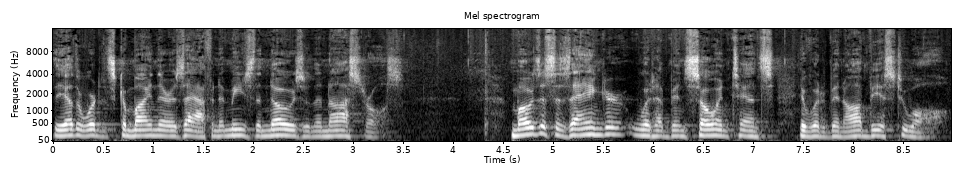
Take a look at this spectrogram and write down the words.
the other word that's combined there is af, and it means the nose or the nostrils. Moses' anger would have been so intense, it would have been obvious to all.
